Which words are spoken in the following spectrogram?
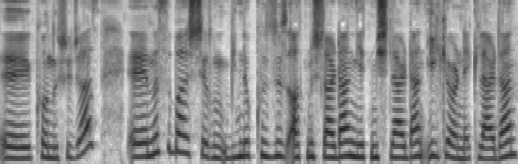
e, konuşacağız. E, nasıl başlayalım? 1960'lardan 70'lerden ilk örneklerden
